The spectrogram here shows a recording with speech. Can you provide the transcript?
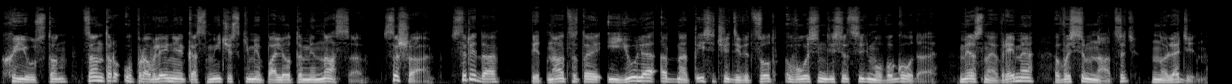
Хьюстон, Центр управления космическими полетами НАСА, США. Среда, 15 июля 1987 года. Местное время 18.01.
